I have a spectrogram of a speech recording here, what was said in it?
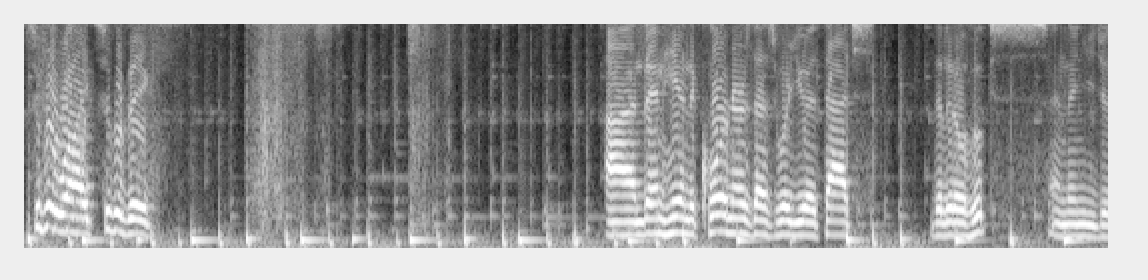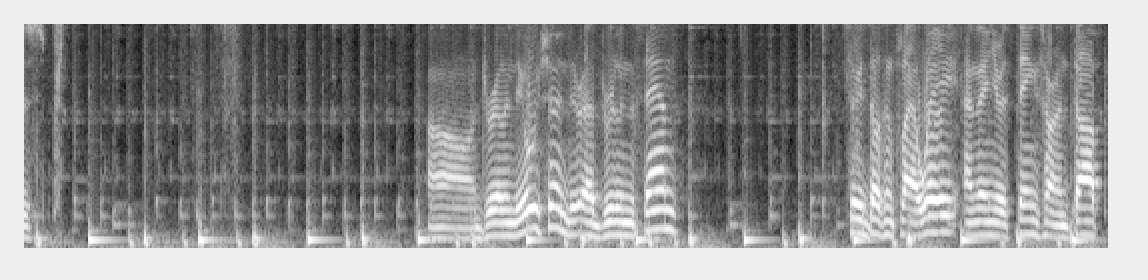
Super wide super big and then here in the corners that's where you attach the little hooks and then you just uh, drill in the ocean uh, drill in the sand so it doesn't fly away and then your things are on top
